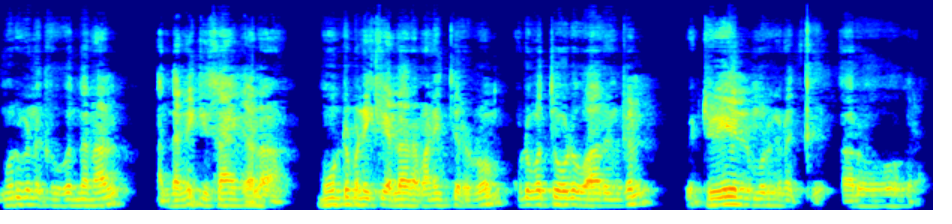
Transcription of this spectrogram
முருகனுக்கு உகந்த நாள். அந்த அன்னைக்கு சாயங்காலம் மூன்று மணிக்கு எல்லாரும் அணித்திருவோம் குடும்பத்தோடு வாருங்கள். வெற்றிவேல் முருகனுக்கு அரோகரம்.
